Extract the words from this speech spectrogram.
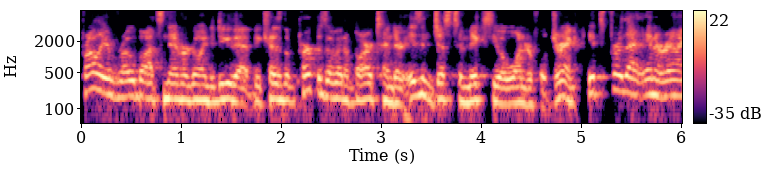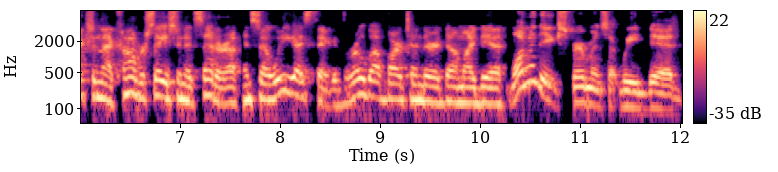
probably a robot's never going to do that because the purpose of it a bartender isn't just to mix you a wonderful drink. It's for that interaction that conversation etc and so what do you guys think? Is the robot bartender a dumb idea? One of the experiments that we did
